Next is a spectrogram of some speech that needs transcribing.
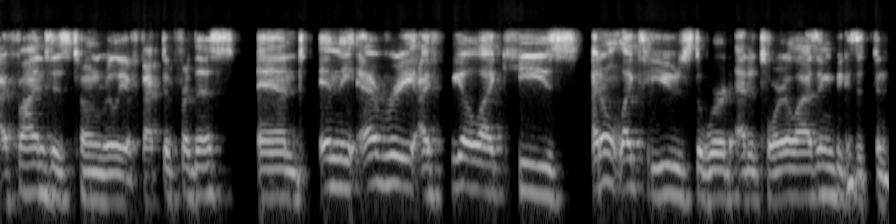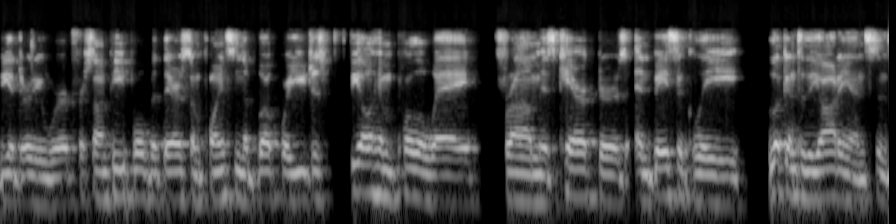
I find his tone really effective for this. And in the every, I feel like he's, I don't like to use the word editorializing because it can be a dirty word for some people, but there are some points in the book where you just feel him pull away from his characters and basically look into the audience and,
